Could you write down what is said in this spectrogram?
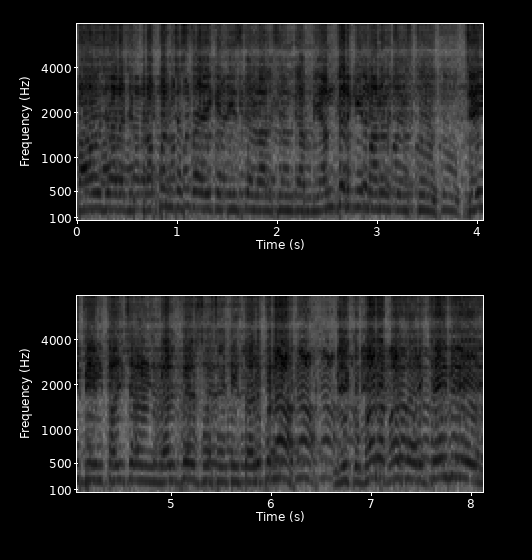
భావజాలాన్ని ప్రపంచ స్థాయికి తీసుకెళ్ళాల్సిందిగా మీ అందరికీ మనవి చేస్తూ Jai Bhim cultural and welfare society తరపున మీకు మరొకసారి జై భీమ్.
